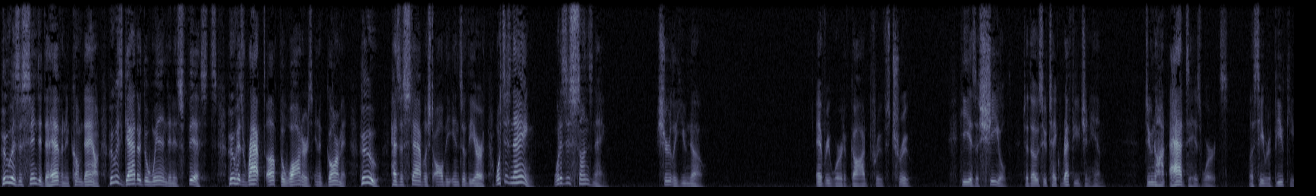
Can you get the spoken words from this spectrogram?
Who has ascended to heaven and come down? Who has gathered the wind in his fists? Who has wrapped up the waters in a garment? Who has established all the ends of the earth? What's his name? What is his son's name? Surely you know. Every word of God proves true. He is a shield to those who take refuge in him. Do not add to his words, lest he rebuke you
